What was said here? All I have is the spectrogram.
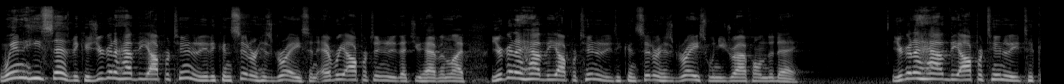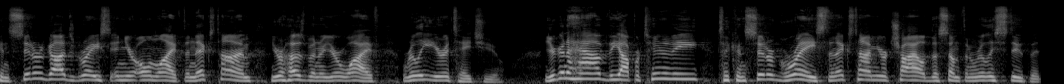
When he says, because you're going to have the opportunity to consider his grace in every opportunity that you have in life, you're going to have the opportunity to consider his grace when you drive home today. You're going to have the opportunity to consider God's grace in your own life the next time your husband or your wife really irritates you. You're going to have the opportunity to consider grace the next time your child does something really stupid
